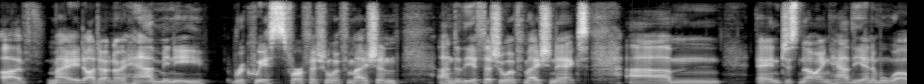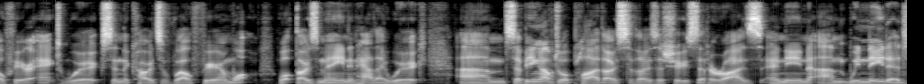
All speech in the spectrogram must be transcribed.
I've made I don't know how many requests for official information under the Official Information Act. Um, and just knowing how the Animal Welfare Act works and the codes of welfare and what, what those mean and how they work. Um, so being able to apply those to those issues that arise and then um, when needed,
